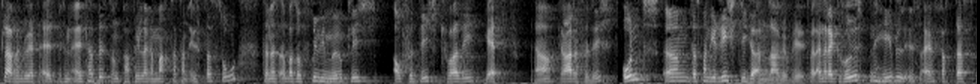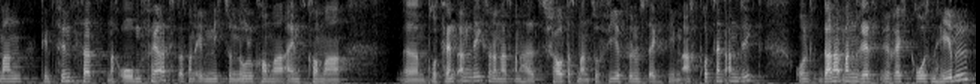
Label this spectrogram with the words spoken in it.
Klar, wenn du jetzt ein bisschen älter bist und ein paar Fehler gemacht hast, dann ist das so. Dann ist aber so früh wie möglich auch für dich quasi jetzt. Ja, gerade für dich. Und ähm, dass man die richtige Anlage wählt. Weil einer der größten Hebel ist einfach, dass man den Zinssatz nach oben fährt, dass man eben nicht zu 0,1, ähm, Prozent anlegt, sondern dass man halt schaut, dass man zu 4, 5, 6, 7, 8 Prozent anlegt. Und dann hat man einen recht, großen Hebel.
